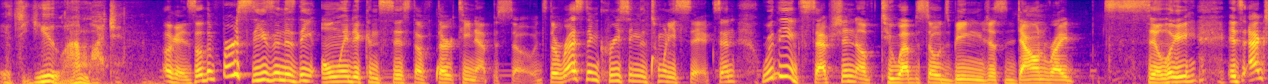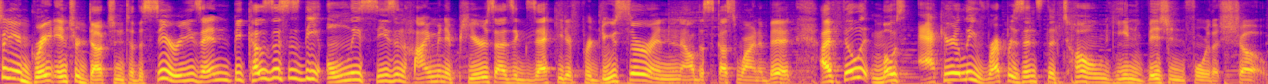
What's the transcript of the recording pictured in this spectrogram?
it's you I'm watching. Okay, so the first season is the only to consist of 13 episodes, the rest increasing to 26, and with the exception of two episodes being just downright silly. It's actually a great introduction to the series, and because this is the only season Hyman appears as executive producer, and I'll discuss why in a bit, I feel it most accurately represents the tone he envisioned for the show.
